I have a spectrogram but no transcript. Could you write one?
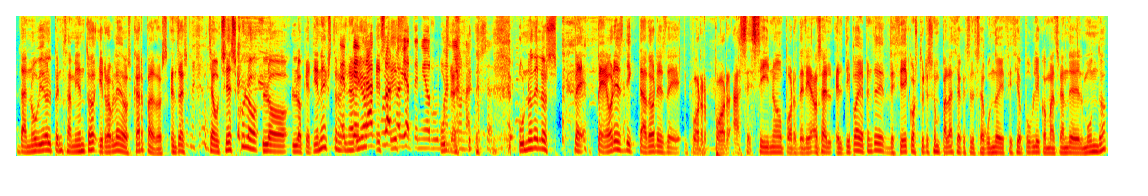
Danubio del Pensamiento y Roble de los Cárpados. Entonces, Ceausescu lo lo, lo, que tiene extraordinario es que no había tenido Rumanía una cosa. Uno de los peores dictadores de por, por asesino, por o sea, el, tipo de repente decide construirse un palacio que es el segundo edificio público más grande del mundo,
